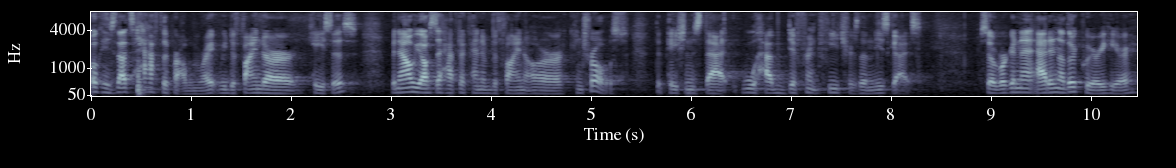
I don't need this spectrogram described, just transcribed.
Okay, so that's half the problem, right? We defined our cases, but now we also have to kind of define our controls, the patients that will have different features than these guys. So we're going to add another query here,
